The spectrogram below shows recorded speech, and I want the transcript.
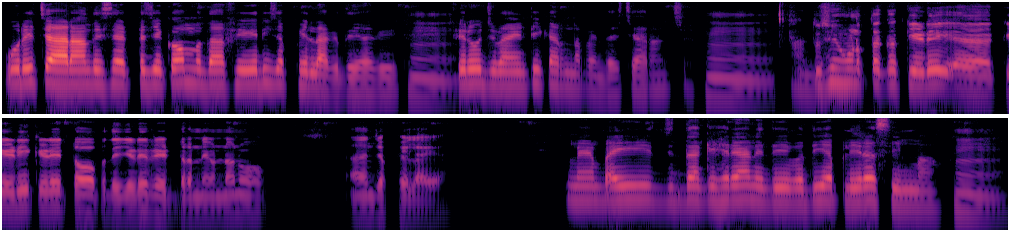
ਪੂਰੇ ਚਾਰਾਂ ਦੇ ਸੈੱਟ ਜੇ ਘੁੰਮਦਾ ਫੇਰ ਹੀ ਜੱਫੇ ਲੱਗਦੇ ਆਗੇ ਹੂੰ। ਫਿਰ ਉਹ ਜੁਆਇੰਟ ਹੀ ਕਰਨਾ ਪੈਂਦਾ ਚਾਰਾਂ 'ਚ। ਹੂੰ। ਹਾਂਜੀ। ਤੁਸੀਂ ਹੁਣ ਤੱਕ ਕਿਹੜੇ ਅਹ, ਕਿਹੜੀ ਕਿਹੜੇ ਟੌਪ ਦੇ ਜਿਹੜੇ ਰੇਡਰ ਨੇ ਉਹਨਾਂ ਨੂੰ ਅਹ, ਜੱਫੇ ਲਾਏ ਆ? ਮੈਂ ਬਾਈ ਜਿੱਦਾਂ ਕਿ ਹਰਿਆਣੇ ਦੇ ਵਧੀਆ ਪਲੇਅਰ ਸੀਮਾ। ਹੂੰ।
